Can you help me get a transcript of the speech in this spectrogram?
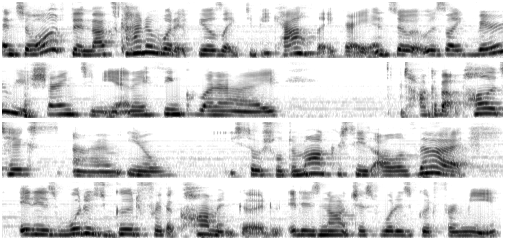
And so often that's kind of what it feels like to be Catholic, right? And so it was like very reassuring to me. And I think when I talk about politics, um, you know, social democracies, all of that, it is what is good for the common good. It is not just what is good for me.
